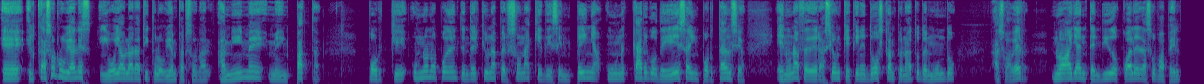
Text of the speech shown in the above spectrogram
Eh, el caso Rubiales, y voy a hablar a título bien personal, a mí me, me impacta porque uno no puede entender que una persona que desempeña un cargo de esa importancia en una federación que tiene dos campeonatos del mundo a su haber, no haya entendido cuál era su papel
